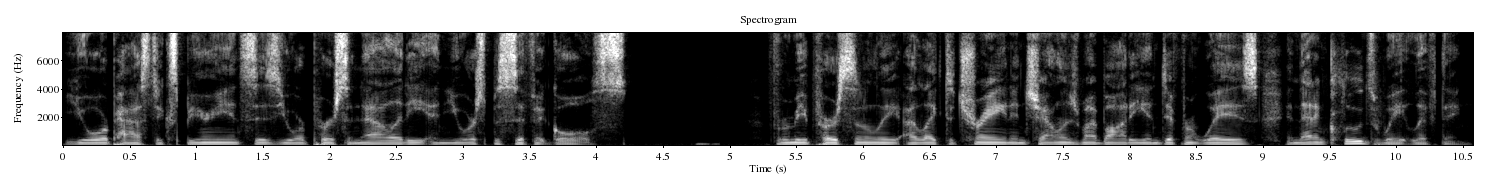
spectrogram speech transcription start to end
your past experiences, your personality, and your specific goals. For me personally, I like to train and challenge my body in different ways, and that includes weightlifting.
